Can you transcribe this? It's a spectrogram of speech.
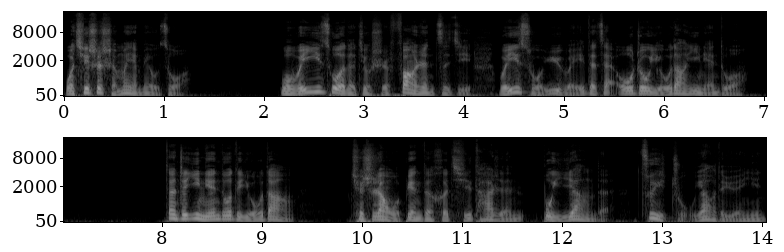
我其实什么也没有做，我唯一做的就是放任自己为所欲为的在欧洲游荡一年多。但这一年多的游荡，却是让我变得和其他人不一样的最主要的原因，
